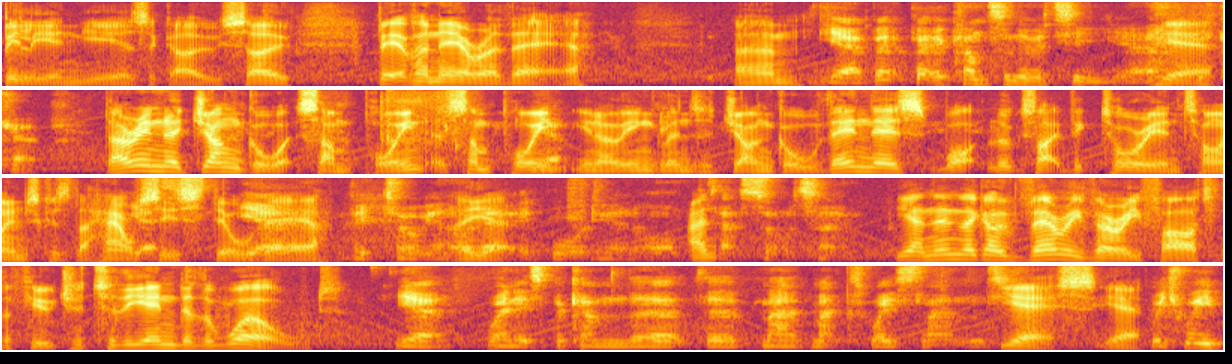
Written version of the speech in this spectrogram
billion years ago. So, a bit of an error there. yeah, bit, bit of continuity. Uh, Yeah. hiccup. They're in a jungle at some point. At some point, Yeah. you know, England's a jungle. Then there's what looks like Victorian times because the house Yes, is still yeah, there. Victorian Uh, yeah. Edwardian or And- that sort of time. Yeah, and then they go very, very far to the future, to the end of the world. Yeah, when it's become the, the Mad Max wasteland. Yes, yeah. Which we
